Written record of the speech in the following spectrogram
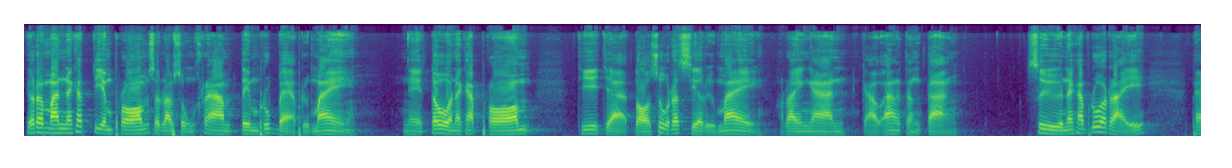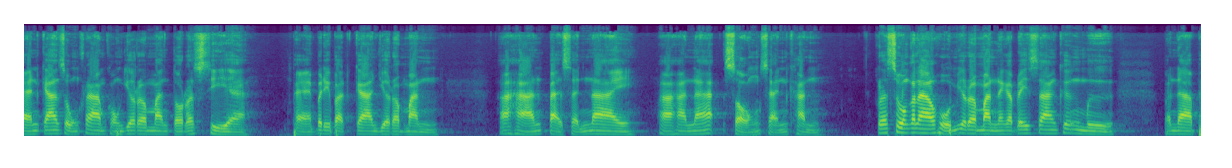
เยอรมันนะครับเตรียมพร้อมสำหรับสงครามเต็มรูปแบบหรือไม่เนโตนะครับพร้อม ที่จะต่อสู้รัสเซียหรือไม่รายงานกล่าวอ้างต่างๆ สื่อนะครับรั่วไหล แผนการสงครามของเยอรมันต่อรัสเซีย แผนปฏิบัติการเยอรมันทหาร8แสนนายพาหนะ2แสนคัน กระทรวงกลาโหมเยอรมันนะครับได้สร้างเครื่องมือบรรดาแผ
